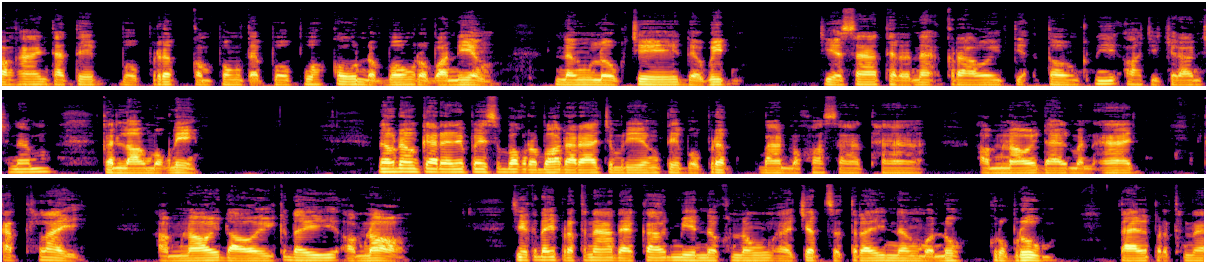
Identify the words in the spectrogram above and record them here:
បង្ហាញថាទេពបុព្រឹកកំពុងតែពោពោះកូនដំបងរបស់នាង និងលោកជេដាវីតជាសាធារណៈក្រោយតាក់ទងគ្នាអស់ជាច្រើនឆ្នាំកន្លងមកនេះនៅក្នុងករណី Facebook របស់តារាចម្រៀងទេពព្រឹកបានបង្ហោះសារថាអំណោយដែលមិនអាចកាត់ថ្លៃអំណោយដោយក្តីអំណរជាក្តីប្រាថ្នាដែលកើតមាននៅក្នុងចិត្តស្ត្រីនិងមនុស្សគ្រប់រូបដែលប្រាថ្នា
